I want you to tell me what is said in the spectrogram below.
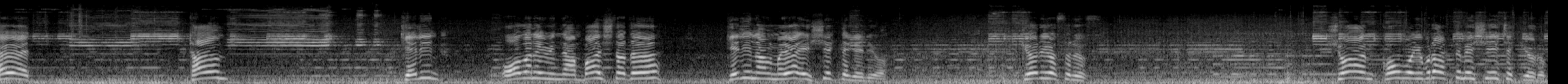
Evet. Tam gelin oğlan evinden başladı. Gelin almaya eşek de geliyor. Görüyorsunuz. Şu an konvoyu bıraktım eşeği çekiyorum.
